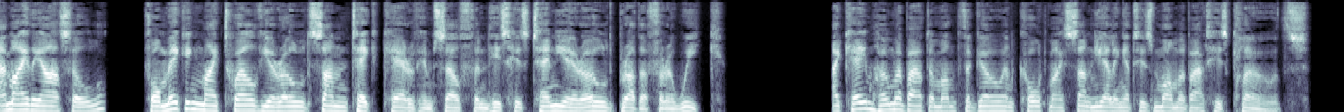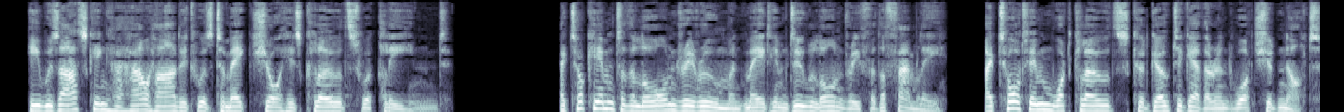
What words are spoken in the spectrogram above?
Am I the asshole? For making my 12-year-old son take care of himself and his his 10-year-old brother for a week. I came home about a month ago and caught my son yelling at his mom about his clothes. He was asking her how hard it was to make sure his clothes were cleaned. I took him to the laundry room and made him do laundry for the family. I taught him what clothes could go together and what should not.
